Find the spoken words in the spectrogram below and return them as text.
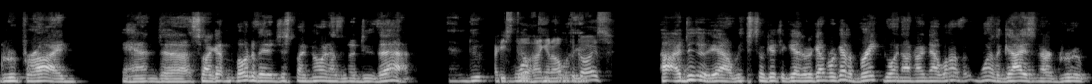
group ride. And uh, so I got motivated just by knowing I was going to do that. And do Are you still hanging out with the guys? I do. Yeah, we still get together. We got we got a break going on right now. One of the, one of the guys in our group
